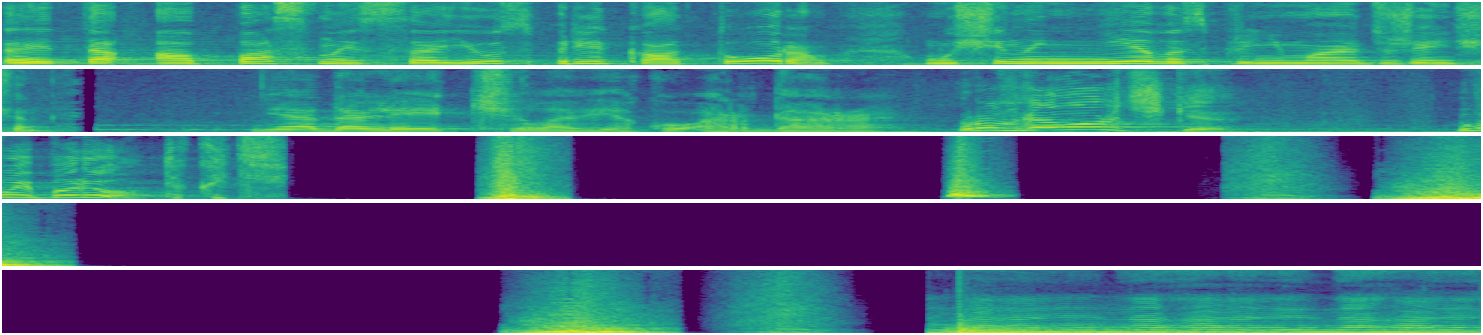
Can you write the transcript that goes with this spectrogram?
Это опасный союз, при котором мужчины не воспринимают женщин. Не одолеть человеку Ардара. Разговорчики? Выпарю. Так эти night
